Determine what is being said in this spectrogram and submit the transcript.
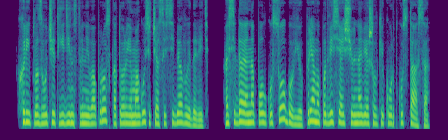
— хрипло звучит единственный вопрос, который я могу сейчас из себя выдавить, оседая на полку с обувью, прямо под висящую на вешалке куртку Стаса,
